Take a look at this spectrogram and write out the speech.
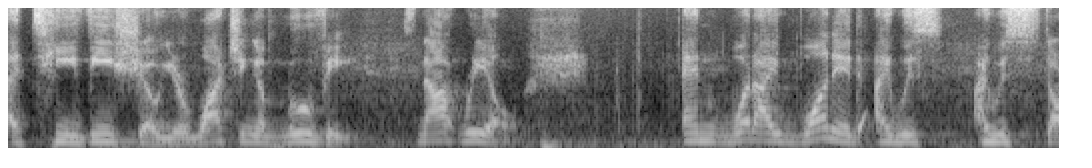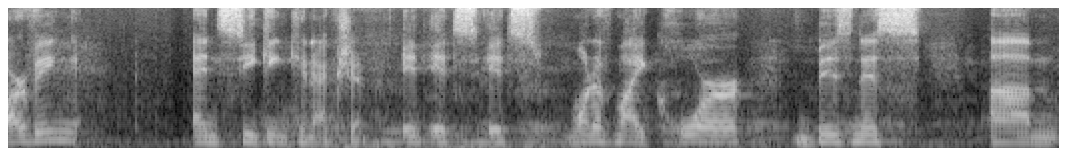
a TV show. You're watching a movie. It's not real. And what I wanted, I was I was starving and seeking connection. It, it's it's one of my core business um,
